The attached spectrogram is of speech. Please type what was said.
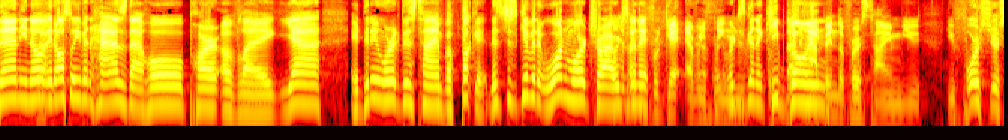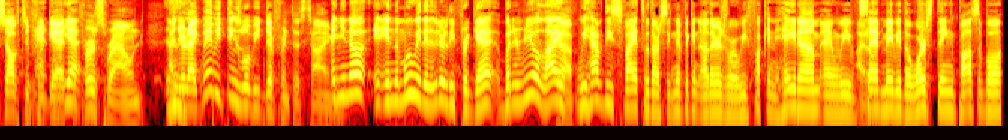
then, you know, That- it also even has that whole part of like, yeah, it didn't work this time, but fuck it. Let's just give it one more try. We're just like gonna forget everything. we're just gonna keep that going. happened the first time. You you force yourself to forget yeah. the first round, and you're like, maybe things will be different this time. And you know, in, in the movie, they literally forget. But in real life, Yeah. we have these fights with our significant others where we fucking hate them and we've I said don't. maybe the worst thing possible.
